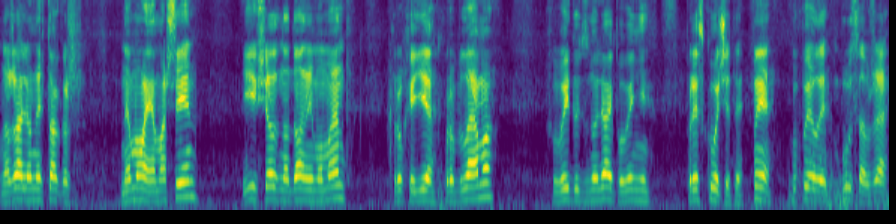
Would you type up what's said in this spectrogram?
На жаль, у них також немає машин. І зараз на даний момент трохи є проблема. Вийдуть з нуля і повинні прискочити. Ми купили буса вже.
